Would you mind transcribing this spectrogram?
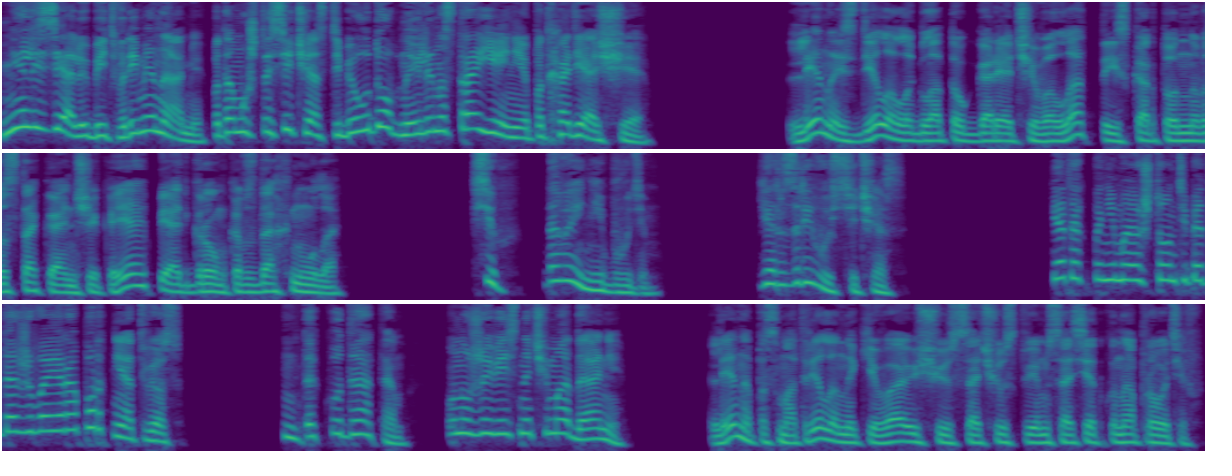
Нельзя любить временами, потому что сейчас тебе удобно или настроение подходящее». Лена сделала глоток горячего латте из картонного стаканчика и опять громко вздохнула. «Сю, давай не будем. Я разревусь сейчас. Я так понимаю, что он тебя даже в аэропорт не отвез?» «Да куда там? Он уже весь на чемодане». Лена посмотрела на кивающую с сочувствием соседку напротив.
